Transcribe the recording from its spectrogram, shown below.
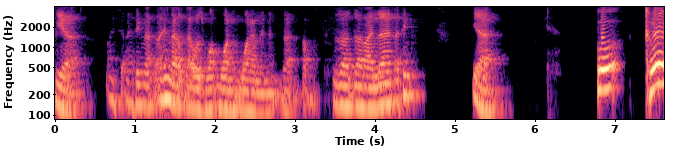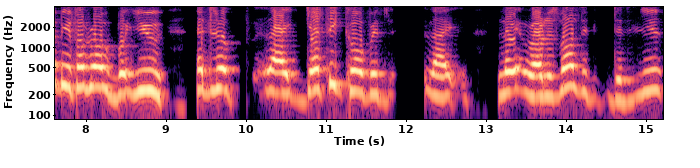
yeah, I, th- I, think that I think that, that was one one one element that, that that I learned. I think yeah. But correct me if I'm wrong, but you ended up like getting COVID like later on as well, did, didn't you?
